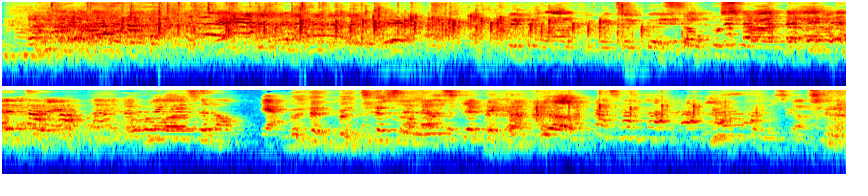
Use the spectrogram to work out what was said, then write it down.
I think a lot of people take the self-prescribed That's that. right. Over Medicinal, yeah. Medicinal whiskey. Yeah. You are from Wisconsin.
